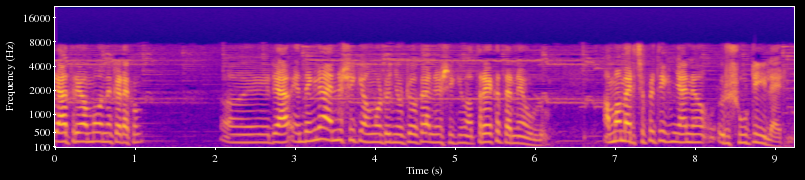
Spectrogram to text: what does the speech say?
രാത്രിയാകുമ്പോൾ ഒന്ന് കിടക്കും. എന്തെങ്കിലും അന്വേഷിക്കും. അങ്ങോട്ടും ഇങ്ങോട്ടും ഒക്കെ അന്വേഷിക്കും. അത്രയൊക്കെ തന്നെ ഉള്ളൂ. അമ്മ മരിച്ചപ്പോഴത്തേക്കും ഞാൻ ഒരു ഷൂട്ടിങ്ങിലായിരുന്നു.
